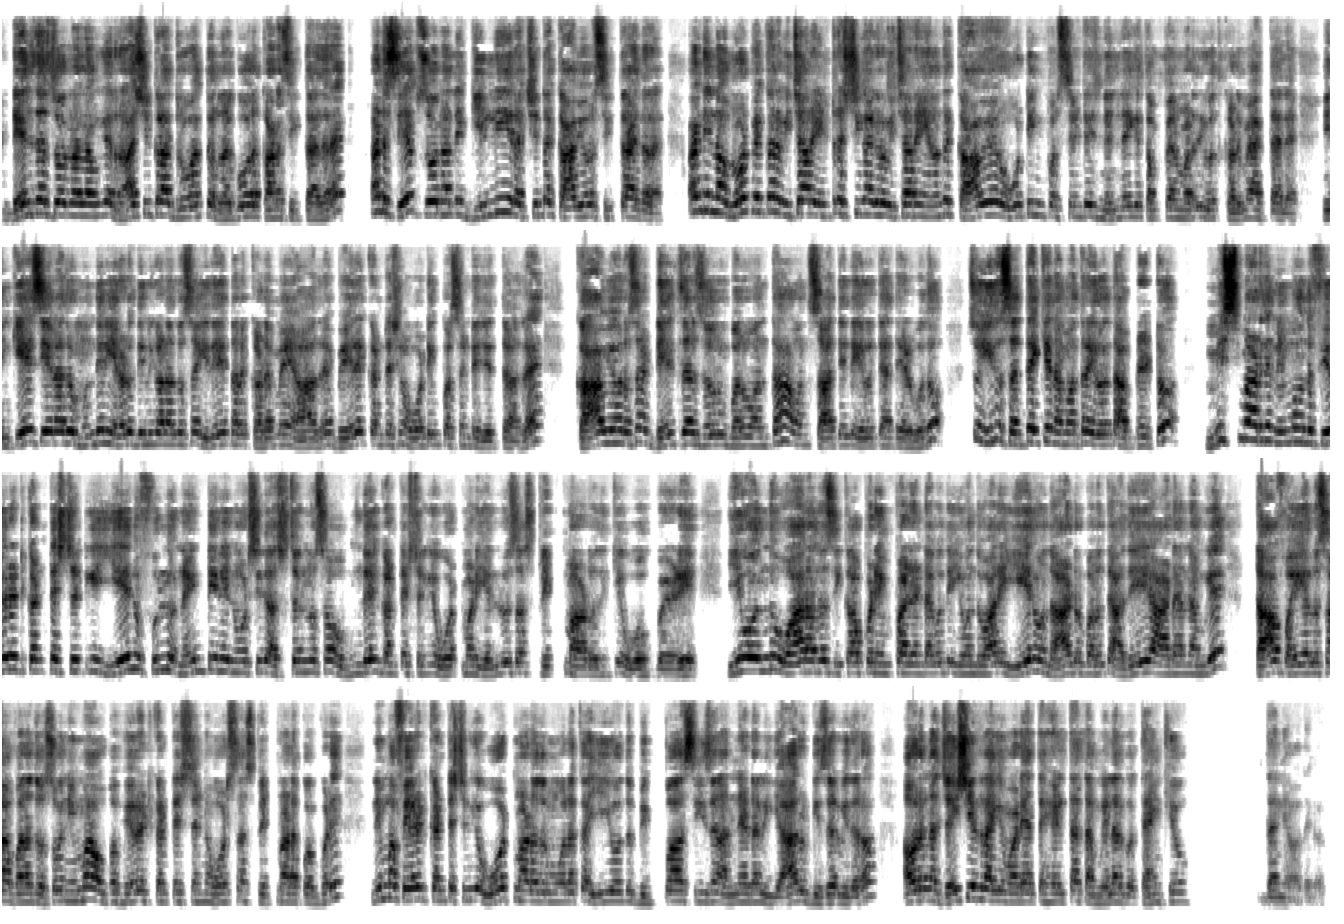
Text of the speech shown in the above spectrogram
ಡೇಂಜರ್ ಝೋನ್ನಲ್ಲಿ ನಮ್ಗೆ ರಾಶಿಕಾ ಧ್ರುವಂತ ಅವರು ಕಾಣ ಸಿಗ್ತಾ ಇದ್ದಾರೆ ಅಂಡ್ ಸೇಫ್ ಝೋನ್ ಅಲ್ಲಿ ಗಿಲ್ಲಿ ರಕ್ಷಿತ ಕಾವ್ಯ ಅವರು ಸಿಗ್ತಾ ಇದ್ದಾರೆ. ಅಂಡ್ ನಾವು ನೋಡ್ಬೇಕಾದ್ರೆ ವಿಚಾರ ಇಂಟ್ರೆಸ್ಟಿಂಗ್ ಆಗಿರೋ ವಿಚಾರ ಏನಂದ್ರೆ ಕಾವ್ಯ ಅವರ ವೋಟಿಂಗ್ ಪರ್ಸೆಂಟೇಜ್ ನಿನ್ನೆಗೆ ಕಂಪೇರ್ ಮಾಡಿದ್ರೆ ಇವತ್ತು ಕಡಿಮೆ ಆಗ್ತಾ ಇದೆ. ಇನ್ ಕೇಸ್ ಏನಾದ್ರೂ ಮುಂದಿನ ಎರಡು ದಿನಗಳಲ್ಲೂ ಸಹ ಇದೇ ತರ ಕಡಿಮೆ ಆದ್ರೆ ಬೇರೆ ಕಂಟೆಸ್ಟ್ ವೋಟಿಂಗ್ ಪರ್ಸೆಂಟೇಜ್ ಎತ್ತಾದ್ರೆ ಕಾವ್ಯ ಅವರು ಸಹ ಡೇಂಜರ್ ಝೋನ್ ಬರುವಂತಹ ಒಂದು ಸಾಧ್ಯತೆ ಇರುತ್ತೆ ಅಂತ ಹೇಳ್ಬೋದು. ಸೊ ಇದು ಸದ್ಯಕ್ಕೆ ನಮ್ಮ ಹತ್ರ ಇರುವಂತಹ ಅಪ್ಡೇಟ್ ಮಿಸ್ ಮಾಡದೆ ನಿಮ್ಮ ಒಂದು ಫೇವ್ರೇಟ್ ಕಂಟೆಸ್ಟೆಂಟ್ಗೆ ಏನು ಫುಲ್ ನೈನ್ಟಿ ನೈನ್ ನೋಟ್ಸ್ ಇದೆ ಅಷ್ಟನ್ನು ಸಹ ಒಂದೇ ಕಂಟೆಸ್ಟೆಂಟ್ಗೆ ವೋಟ್ ಮಾಡಿ, ಎಲ್ಲೂ ಸಹ ಸ್ಪ್ಲಿಟ್ ಮಾಡೋದಕ್ಕೆ ಹೋಗ್ಬೇಡಿ. ಈ ಒಂದು ವಾರ ಅಂದ್ರೆ ಸಿಕ್ಕಾಪಡೆ ಇಂಪಾರ್ಟೆಂಟ್ ಆಗುತ್ತೆ. ಈ ಒಂದು ವಾರ ಏನು ಒಂದು ಆರ್ಡರ್ ಬರುತ್ತೆ, ಅದೇ ಆರ್ಡರ್ ನಮ್ಗೆ ಟಾಪ್ ಫೈವ್ ಅಲ್ಲೂ ಸಹ ಬರೋದು. ಸೊ ನಿಮ್ಮ ಒಬ್ಬ ಫೇವ್ರೇಟ್ ಕಂಟೆಸ್ಟೆಂಟ್ ವೋಟ್ಸ್ನ ಸ್ಪ್ಲಿಟ್ ಮಾಡಕ್ ಹೋಗ್ಬೇಡಿ. ನಿಮ್ಮ ಫೇವ್ರೇಟ್ ಕಂಟೆಸ್ಟೆಂಟ್ಗೆ ವೋಟ್ ಮಾಡೋದ್ರ ಮೂಲಕ ಈ ಒಂದು ಬಿಗ್ ಬಾಸ್ ಸೀಸನ್ ಹನ್ನೆರಡರಲ್ಲಿ ಯಾರು ಡಿಸರ್ವ್ ಇದಾರೋ, ಅವರನ್ನ ಜೈಶೀಲರಾಗಿ ಮಾಡಿ ಅಂತ ಹೇಳ್ತಾ ತಮ್ಗೆಲ್ಲರಿಗೂ ಥ್ಯಾಂಕ್ ಯು ಧನ್ಯವಾದಗಳು.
